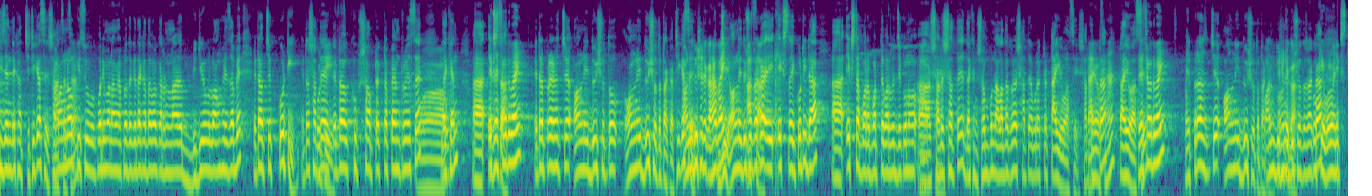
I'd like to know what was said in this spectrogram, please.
ডিজাইন দেখাচ্ছি ঠিক আছে? সামান্য। কিছু পরিমাণ আমি আপনাদেরকে দেখাতে পারব কারণ ভিডিও লং হয়ে যাবে। এটা হচ্ছে কোটি। এটার সাথে এটা খুব সফট একটা প্যান্ট রয়েছে। দেখেন এক্সট্রা ভাই? এটার প্রাইস হচ্ছে অনলি দুইশত অনলি দুইশত টাকা ঠিক আছে? 200 টাকা, হ্যাঁ ভাই? অনলি দুইশো আচ্ছা। টাকা। এই এক্সট্রা এই কোটিটা এক্সট্রা পরে পড়তে পারবে যে কোনো শার্টের সাথে। দেখেন সম্পূর্ণ আলাদা করে সাথে আবার একটা টাইও আছে। সাথে একটা হ্যাঁ? টাইও আছে। ভাই? এর প্রাইস হচ্ছে অনলি 200 টাকা। Only 200 টাকা। 200 বড় ভাই। নেক্সট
